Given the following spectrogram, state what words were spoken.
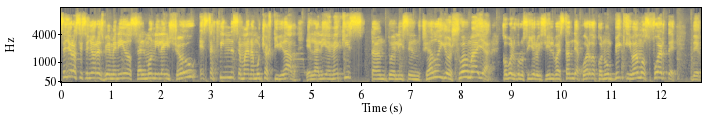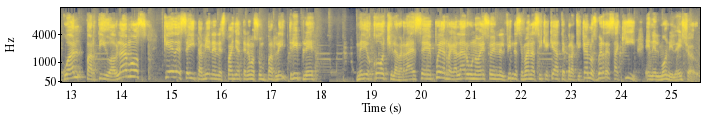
Señoras y señores, bienvenidos al Money Lane Show. Este fin de semana mucha actividad en la Liga. Tanto el licenciado Joshua Maya como el Crucillo Luis Silva están de acuerdo con un pick y vamos fuerte. ¿De cuál partido hablamos? Quédese y también en España tenemos un parlay triple medio coche, la verdad. Se puede regalar uno eso en el fin de semana, así que quédate para que caen los verdes aquí en el Money Lane Show.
